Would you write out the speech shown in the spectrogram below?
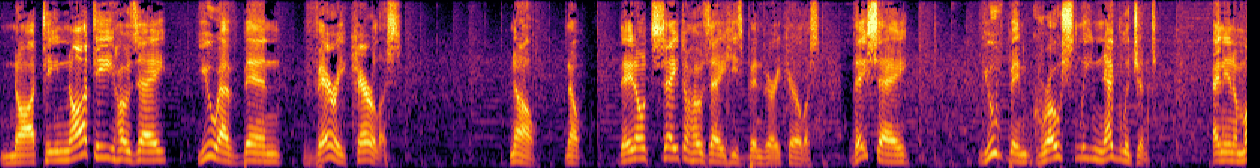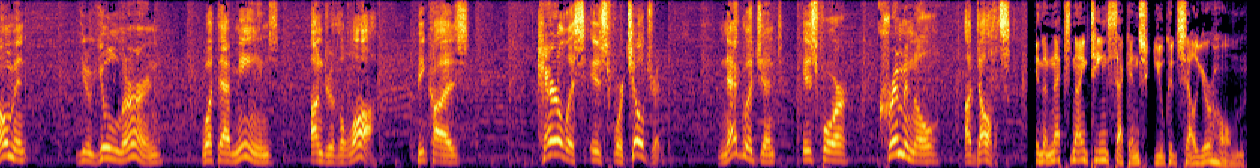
Naughty, naughty, Jose, you have been very careless. No, no. They don't say to Jose he's been very careless. They say, You've been grossly negligent. And in a moment, you know, you'll learn what that means under the law because careless is for children, negligent is for criminal adults. In the next 19 seconds, you could sell your home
